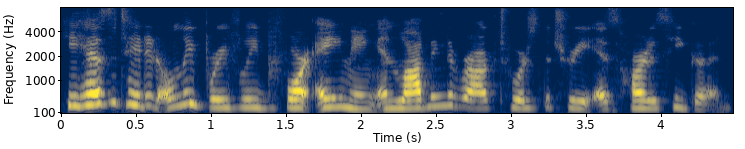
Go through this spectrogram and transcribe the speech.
He hesitated only briefly before aiming and lobbing the rock towards the tree as hard as he could.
